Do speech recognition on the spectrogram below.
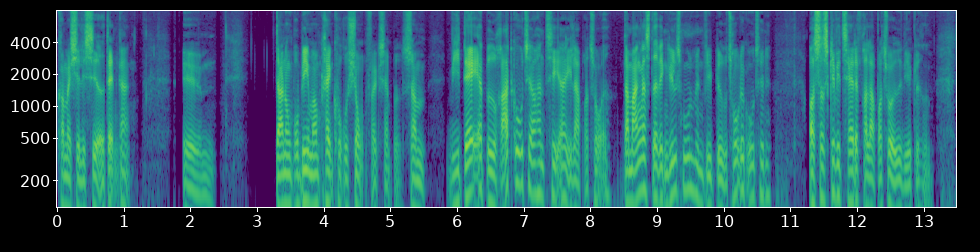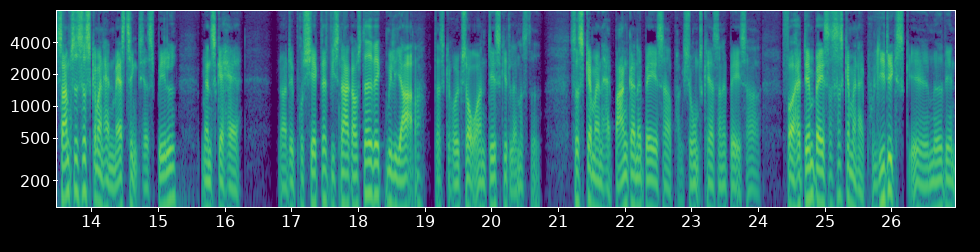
kommercialiserede dengang. Øhm, der er nogle problemer omkring korrosion, for eksempel, som vi i dag er blevet ret gode til at håndtere i laboratoriet. Der mangler stadigvæk en lille smule, men vi er blevet utrolig gode til det. Og så skal vi tage det fra laboratoriet i virkeligheden. Samtidig så skal man have en masse ting til at spille. Man skal have, når det er projekter, vi snakker jo stadigvæk milliarder, der skal rykkes over en disk et eller andet sted. Så skal man have bankerne bag sig, og pensionskasserne bag sig. For at have dem bag sig, så skal man have politisk øh, medvind.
